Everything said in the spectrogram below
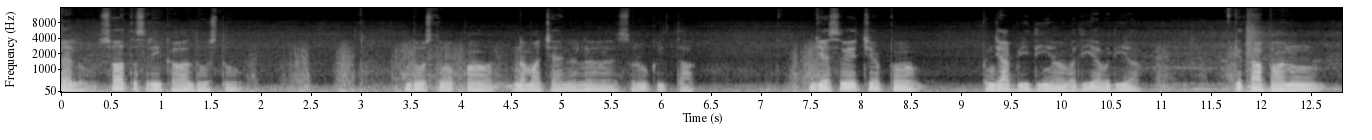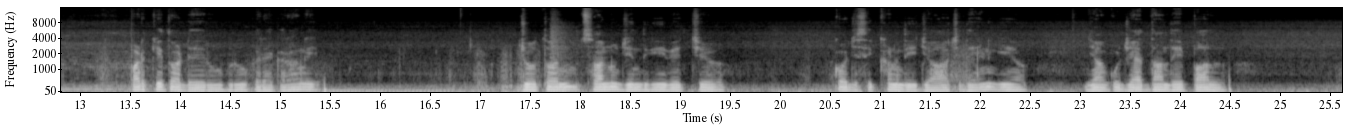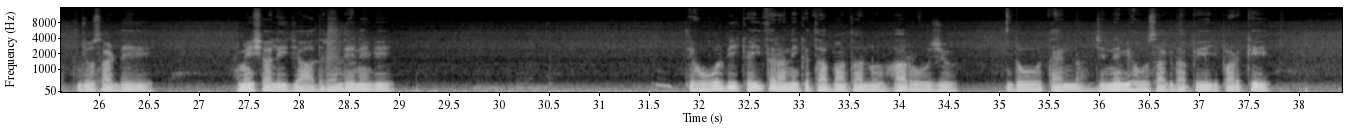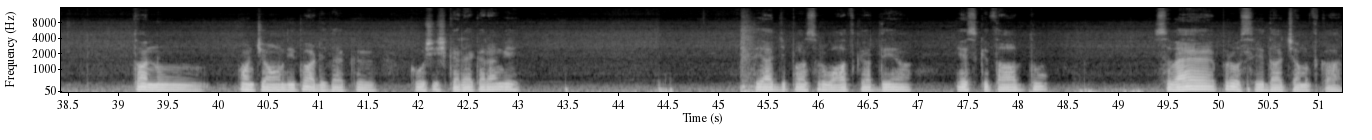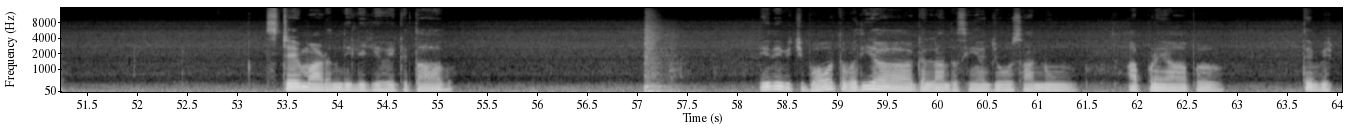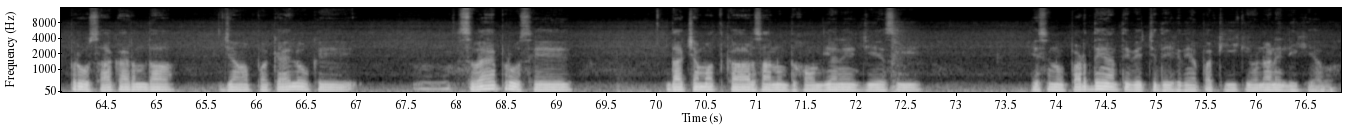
Hello, Sat Sri ਅਕਾਲ ਦੋਸਤੋ। ਦੋਸਤੋ, ਆਪਾਂ ਨਵਾਂ ਚੈਨਲ ਸ਼ੁਰੂ ਕੀਤਾ, ਜਿਸ ਵਿੱਚ ਆਪਾਂ ਪੰਜਾਬੀ ਦੀਆਂ ਵਧੀਆ ਵਧੀਆ ਕਿਤਾਬਾਂ ਨੂੰ ਪੜ੍ਹ ਕੇ ਤੁਹਾਡੇ ਰੂਬਰੂ ਕਰਿਆ ਕਰਾਂਗੇ, ਜੋ ਤੁਹਾਨੂੰ ਸਾਨੂੰ ਜ਼ਿੰਦਗੀ ਵਿੱਚ ਕੁਝ ਸਿੱਖਣ ਦੀ ਜਾਂਚ ਦੇਣਗੀਆਂ, ਜਾਂ ਕੁਝ ਐਦਾਂ ਦੇ ਪਲ ਜੋ ਸਾਡੇ ਹਮੇਸ਼ਾ ਲਈ ਯਾਦ ਰਹਿੰਦੇ ਨੇਗੇ। ਤੇ ਹੋਰ ਵੀ ਕਈ ਤਰ੍ਹਾਂ ਦੀ ਕਿਤਾਬਾਂ ਤੁਹਾਨੂੰ ਹਰ ਰੋਜ਼ ਦੋ, ਤਿੰਨ, ਜਿੰਨੇ ਵੀ ਹੋ ਸਕਦਾ ਪੇਜ ਪੜ੍ਹ ਕੇ ਤੁਹਾਨੂੰ ਪਹੁੰਚਾਉਣ ਦੀ ਤੁਹਾਡੇ ਤੱਕ ਕੋਸ਼ਿਸ਼ ਕਰਿਆ ਕਰਾਂਗੇ। ਤੇ ਅੱਜ ਆਪਾਂ ਸ਼ੁਰੂਆਤ ਕਰਦੇ ਹਾਂ ਇਸ ਕਿਤਾਬ ਤੋਂ। ਸਵੈ ਭਰੋਸੇ ਦਾ ਚਮਤਕਾਰ। ਸਟੇਵ ਮਾਰਡਨ ਦੀ ਲਿਖੀ ਹੋਈ ਕਿਤਾਬ। ਇਹਦੇ ਵਿੱਚ ਬਹੁਤ ਵਧੀਆ ਗੱਲਾਂ ਦਸੀਆਂ ਜੋ ਸਾਨੂੰ ਆਪਣੇ ਆਪ ਤੇ ਵਿ- ਭਰੋਸਾ ਕਰਨ ਦਾ ਜਾਂ ਆਪਾਂ ਕਹਿ ਲਓ ਕਿ ਸਵੈ ਭਰੋਸੇ ਦਾ ਚਮਤਕਾਰ ਸਾਨੂੰ ਦਿਖਾਉਂਦੀਆਂ ਨੇ, ਜੇ ਅਸੀਂ ਇਸ ਨੂੰ ਪੜ੍ਹਦੇ ਹਾਂ ਤੇ ਵਿੱਚ ਦੇਖਦੇ ਹਾਂ ਆਪਾਂ ਕੀ ਕੀ ਉਹਨਾਂ ਨੇ ਲਿਖਿਆ ਵਾ।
